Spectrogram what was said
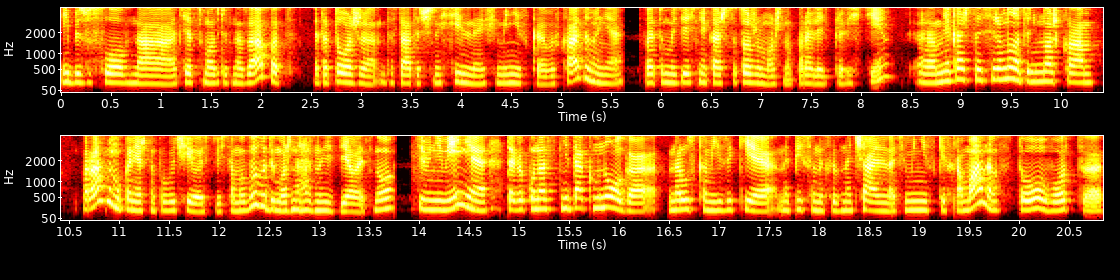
И, безусловно, «Отец смотрит на Запад» — это тоже достаточно сильное феминистское высказывание. Поэтому здесь, мне кажется, тоже можно параллель провести. Э, мне кажется, все равно это немножко по-разному, конечно, получилось, то есть там и выводы можно разные сделать, но тем не менее, так как у нас не так много на русском языке написанных изначально феминистских романов, то вот э,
